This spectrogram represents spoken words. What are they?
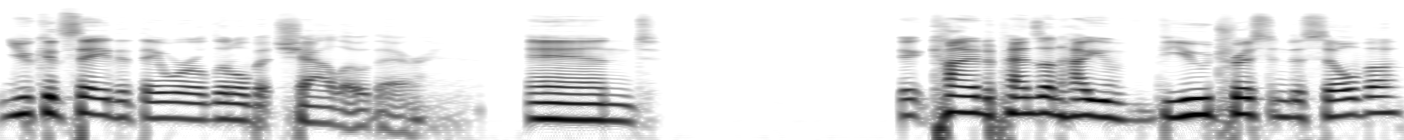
you could say that they were a little bit shallow there. And it kind of depends on how you view Tristan da Silva.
